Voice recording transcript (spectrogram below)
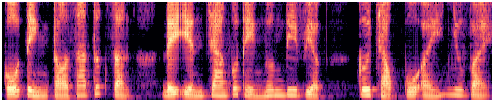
cố tình tỏ ra tức giận để Yến Trang có thể ngưng đi việc cứ chọc cô ấy như vậy.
